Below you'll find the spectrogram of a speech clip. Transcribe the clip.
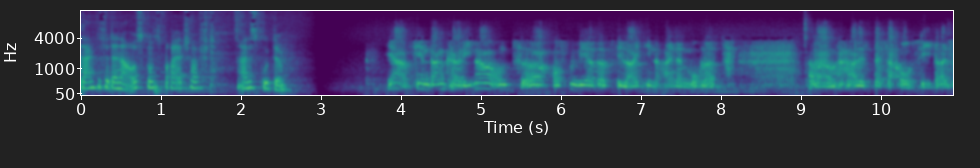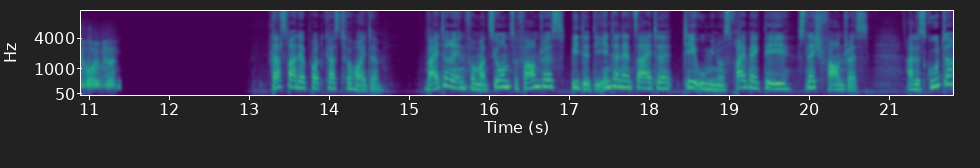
Danke für deine Auskunftsbereitschaft. Alles Gute. Ja, vielen Dank, Karina, und äh, hoffen wir, dass vielleicht in einem Monat äh, alles besser aussieht als heute. Das war der Podcast für heute. Weitere Informationen zu Foundress bietet die Internetseite tu-freiberg.de slash foundress. Alles Gute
